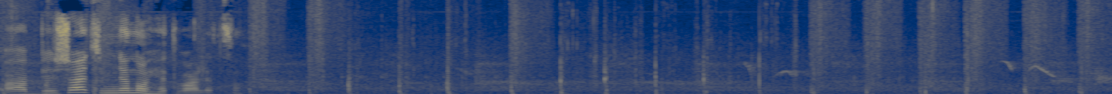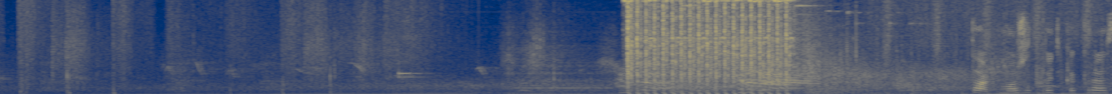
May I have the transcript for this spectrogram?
А бежать у меня ноги отвалятся. Так, может быть как раз...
